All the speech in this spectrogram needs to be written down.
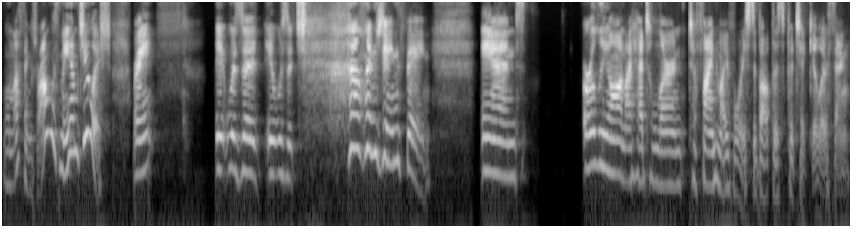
Well, nothing's wrong with me. I'm Jewish, right? It was a, it was a challenging thing. And early on, I had to learn to find my voice about this particular thing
